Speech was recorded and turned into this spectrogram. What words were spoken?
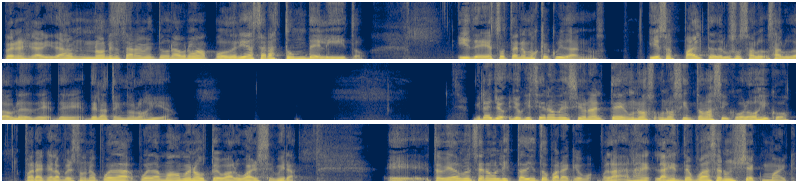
pero en realidad no necesariamente una broma, podría ser hasta un delito. Y de eso tenemos que cuidarnos. Y eso es parte del uso saludable de, la tecnología. Mira, yo, yo quisiera mencionarte unos, unos, síntomas psicológicos para que la persona pueda, pueda más o menos autoevaluarse. Mira, eh, te voy a mencionar un listadito para que la, gente pueda hacer un checkmark.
